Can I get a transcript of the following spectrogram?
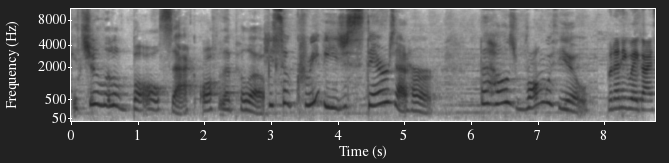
Get your little ball sack off of that pillow. He's so creepy. He just stares at her. The hell is wrong with you? But anyway, guys,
